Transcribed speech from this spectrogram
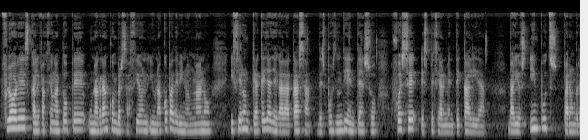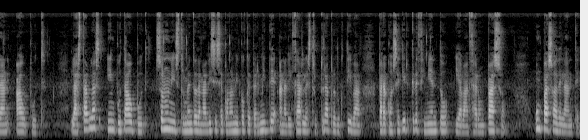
Flores, calefacción a tope, una gran conversación y una copa de vino en mano hicieron que aquella llegada a casa, después de un día intenso, fuese especialmente cálida. Varios inputs para un gran output. Las tablas input-output son un instrumento de análisis económico que permite analizar la estructura productiva para conseguir crecimiento y avanzar un paso. Un paso adelante,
